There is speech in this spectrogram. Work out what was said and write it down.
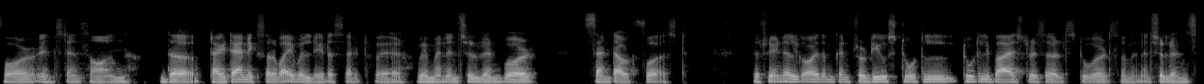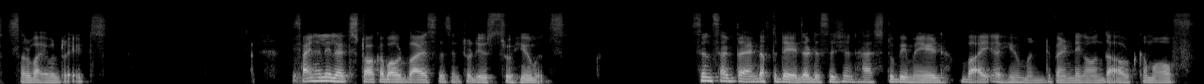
For instance, on the Titanic survival dataset where women and children were sent out first. The trained algorithm can produce total, totally biased results towards women and children's survival rates. Finally, let's talk about biases introduced through humans. Since at the end of the day, the decision has to be made by a human depending on the outcome of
